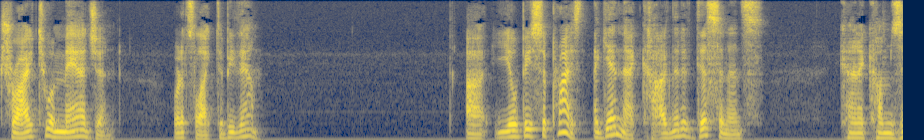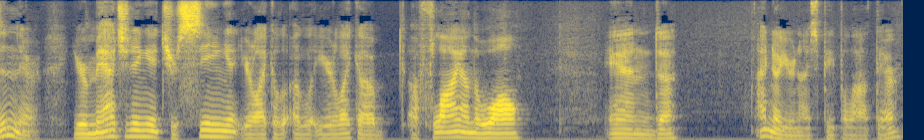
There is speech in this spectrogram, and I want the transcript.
try to imagine what it's like to be them. Uh, you'll be surprised. Again, that cognitive dissonance kind of comes in there. You're imagining it, you're seeing it, you're like a, a you're like a, a fly on the wall. And uh, I know you're nice people out there,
